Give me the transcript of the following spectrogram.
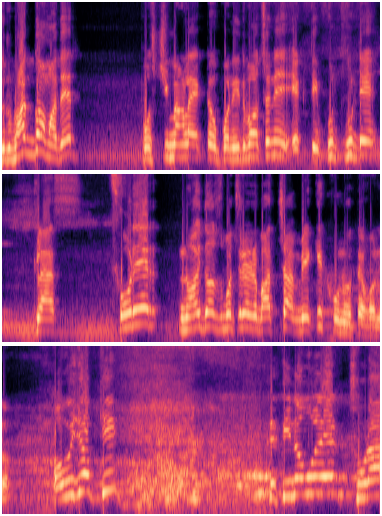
দুর্ভাগ্য আমাদের পশ্চিমবাংলায় একটা উপনির্বাচনে একটি ফুটফুটে ক্লাস ফোরের নয় দশ বছরের বাচ্চা মেয়েকে খুন হতে হলো। অভিযোগ কি? তৃণমূলের ছোড়া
